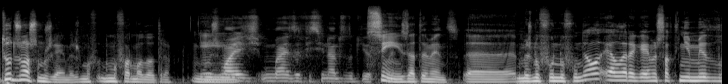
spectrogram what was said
Todos nós somos gamers, de uma, forma ou de outra. Uns E- mais, mais aficionados do que outros. Sim, exatamente. Uh, mas no fundo, no fundo, ela, ela era gamer, só que tinha medo de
